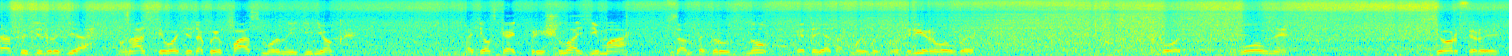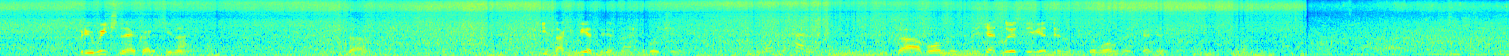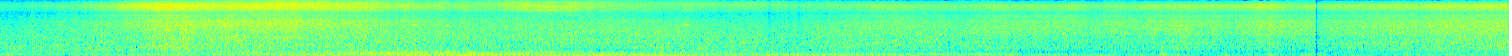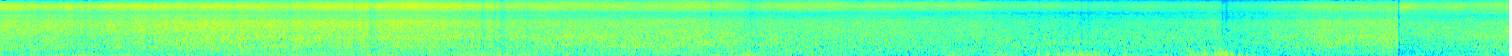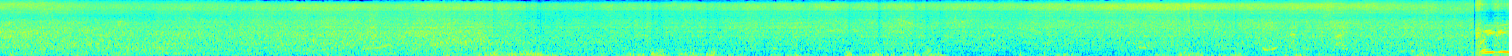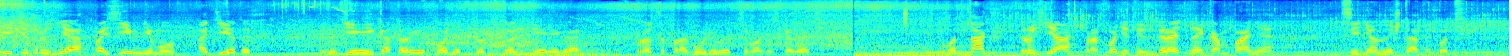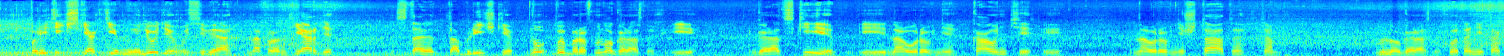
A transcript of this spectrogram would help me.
Здравствуйте, друзья! У нас сегодня такой пасмурный денек. Хотел сказать, пришла зима в Санта-Крус. Ну, это я так, может быть, утрировал бы. Вот. Волны, серферы. Привычная картина. Да. И так ветрено очень. Да, волны замечательные. Ну, если ветрено, то волны, конечно. Видите, друзья, по-зимнему одетых людей, которые ходят тут вдоль берега. Просто прогуливаются, можно сказать. Вот так, друзья, проходит избирательная кампания в Соединенных Штатах. Вот политически активные люди у себя на фронт-ярде ставят таблички. Ну, выборов много разных. И городские, и на уровне каунти, и на уровне штата. Там много разных. Вот они так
